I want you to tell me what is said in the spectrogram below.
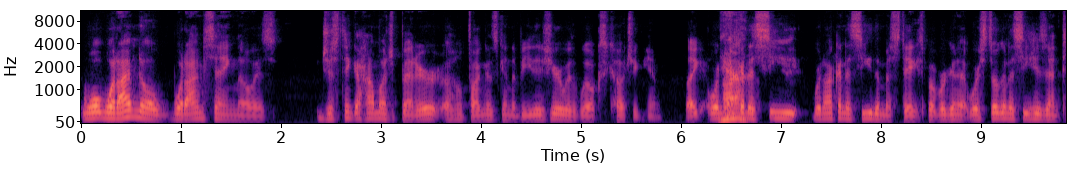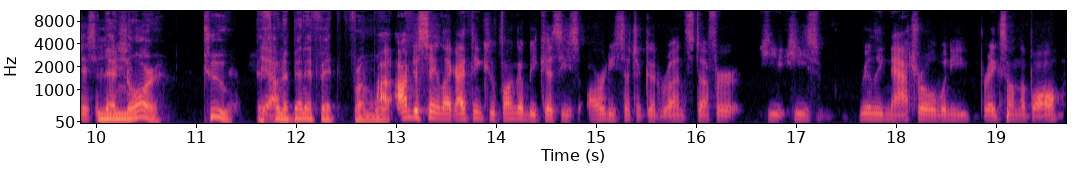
Well, what I'm no, what I'm saying though is just think of how much better Hufanga is going to be this year with Wilkes coaching him. Like we're Yeah. not going to see we're not going to see the mistakes, but we're gonna we're still going to see his anticipation. Lenoir too is Yeah. going to benefit from I, what I'm just saying, like I think Hufanga because he's already such a good run stuffer. He he's really natural when he breaks on the ball,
